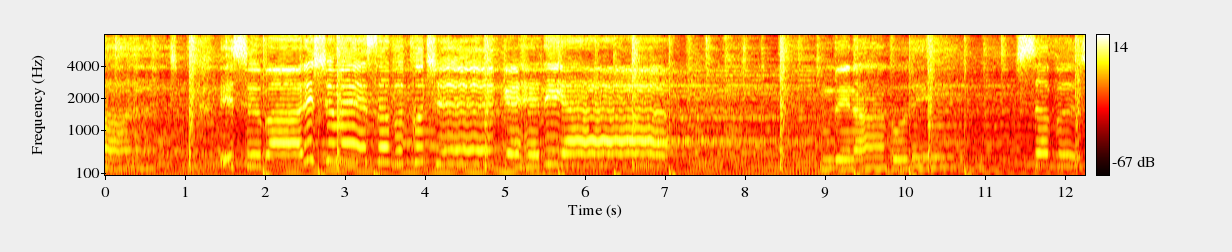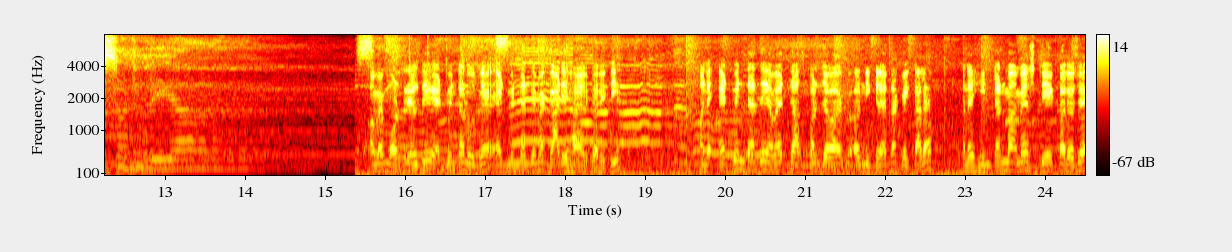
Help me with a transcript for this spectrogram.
आज इस कह दिया बिना बोले सब सुन लिया અમે મોન્ટ્રિયલથી એડમિન્ટન ઉતરે એડમિન્ટનથી અમે ગાડી હાયર કરી હતી અને એડમિન્ટનથી અમે જાસ્પર જવા નીકળ્યા હતા ગઈકાલે અને હિન્ટનમાં અમે સ્ટે કર્યો છે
